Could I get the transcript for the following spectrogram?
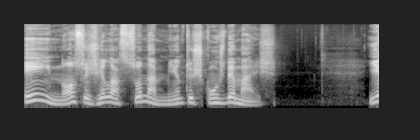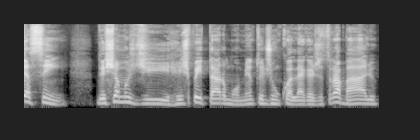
e em nossos relacionamentos com os demais. E assim, deixamos de respeitar o momento de um colega de trabalho,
